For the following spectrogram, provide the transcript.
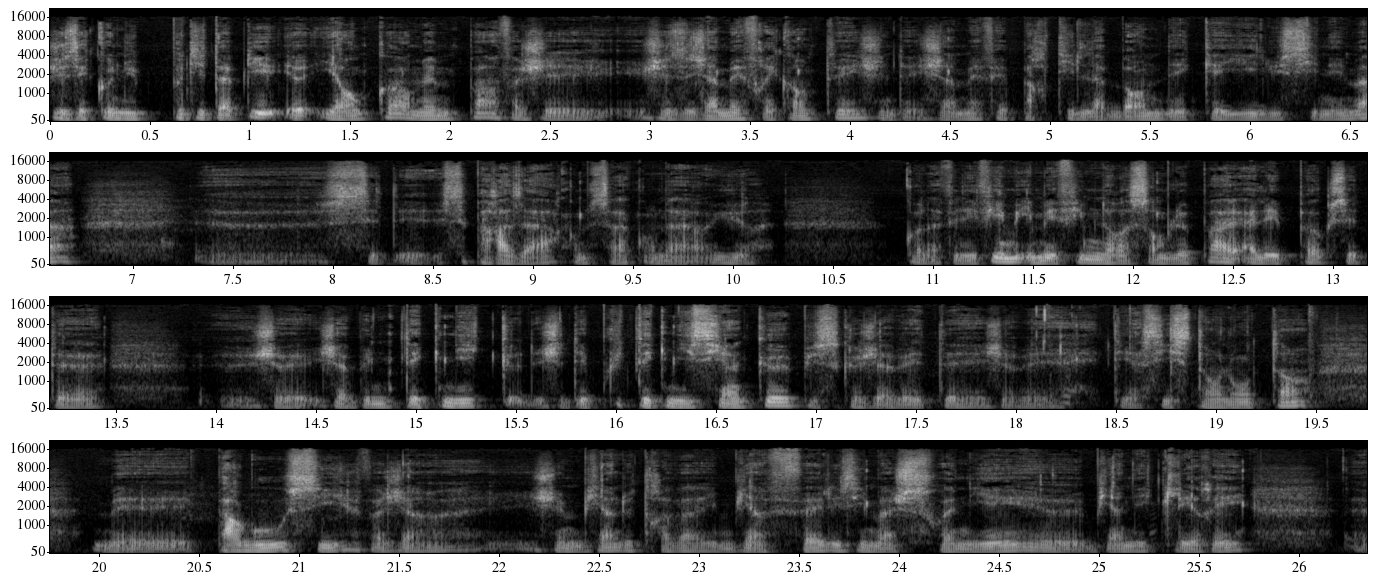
les ai connus petit à petit. Il y a encore même pas. Enfin, je les ai jamais fréquentés. Je n'ai jamais fait partie de la bande des cahiers du cinéma. Euh, c'est par hasard, comme ça, qu'on a eu qu'on a fait des films. Et mes films ne ressemblent pas. À l'époque, c'était j'avais une technique. J'étais plus technicien qu'eux puisque j'avais été j'avais été assistant longtemps. Mais par goût aussi. Enfin, j'aime bien le travail bien fait, les images soignées, euh, bien éclairées. Euh,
